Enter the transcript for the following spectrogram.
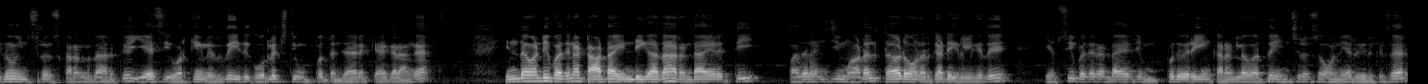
இதுவும் இன்சூரன்ஸ் கரண்டில் தான் இருக்குது ஏசி ஒர்க்கிங்கில் இருக்குது. இதுக்கு ஒரு லட்சத்தி முப்பத்தஞ்சாயிரம் கேட்குறாங்க இந்த வண்டி பார்த்தீங்கன்னா டாடா இண்டிகா தான். ரெண்டாயிரத்தி பதினஞ்சு மாடல் தேர்ட் ஓனர் கேட்டகரி இருக்குது. எஃப்சி பார்த்தீங்கன்னா ரெண்டாயிரத்தி முப்பது வரைக்கும் கரண்டில் வருது. இன்சூரன்ஸும் ஒன் இயர் இருக்குது சார்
